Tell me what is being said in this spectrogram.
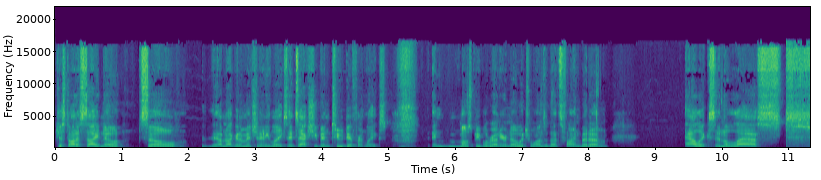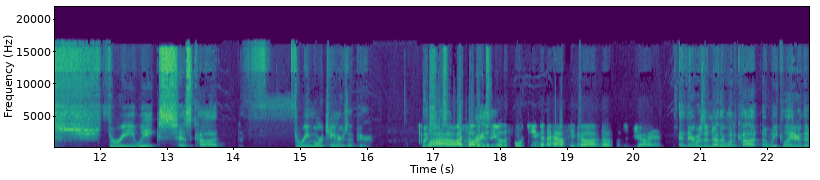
just on a side note so i'm not going to mention any lakes it's actually been two different lakes and most people around here know which ones and that's fine but um alex in the last three weeks has caught three more teeners up here which Wow. I saw the video of the 14 and a half he got. That was a giant. and there was another one caught a week later that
